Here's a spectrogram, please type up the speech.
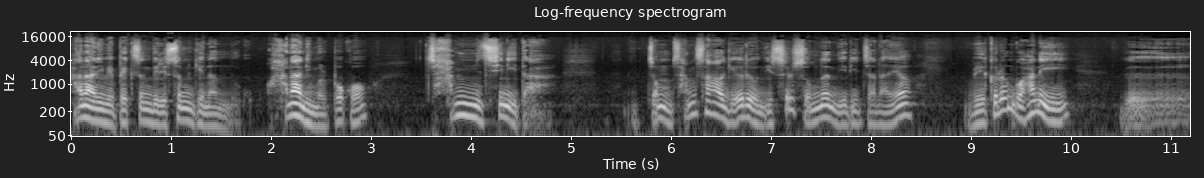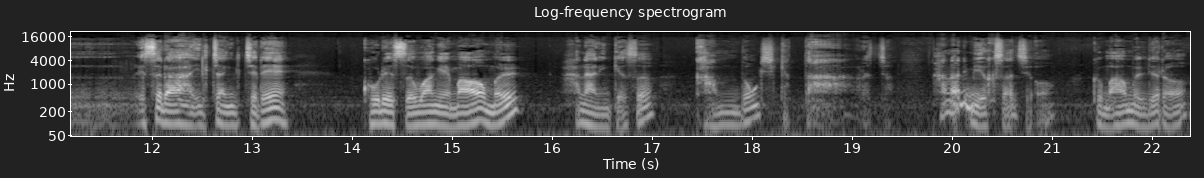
하나님의 백성들이 섬기는 하나님을 보고 참 신이다. 좀 상상하기 어려운 있을 수 없는 일이잖아요. 왜 그런 거 하니? 그 에스라 1장 1절에 고레스 왕의 마음을 하나님께서 감동시켰다. 그렇죠. 하나님의 역사죠. 그 마음을 열어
